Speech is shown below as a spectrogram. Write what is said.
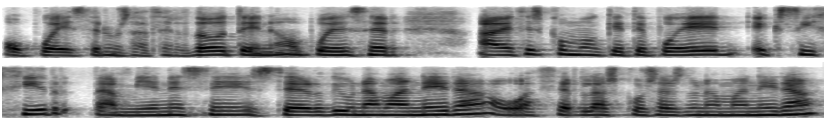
o puede ser un sacerdote, ¿no? Puede ser a veces como que te pueden exigir también ese ser de una manera o hacer las cosas de una manera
